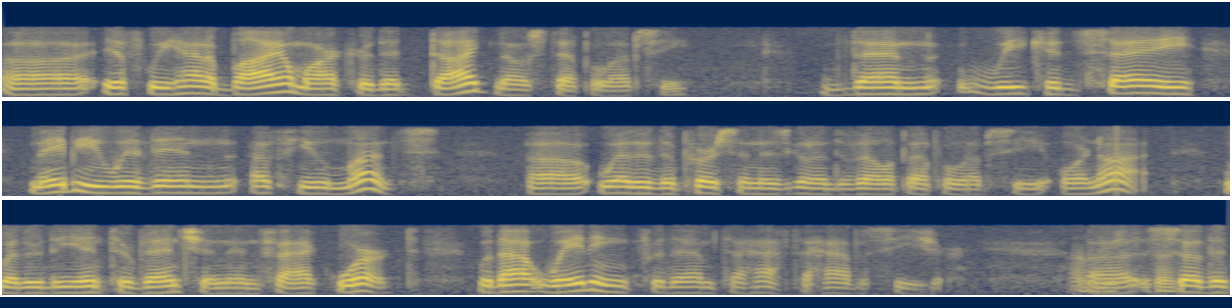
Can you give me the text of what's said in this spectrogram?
uh, if we had a biomarker that diagnosed epilepsy, then we could say maybe within a few months uh, whether the person is going to develop epilepsy or not, whether the intervention in fact worked, without waiting for them to have to have a seizure. Uh, so that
